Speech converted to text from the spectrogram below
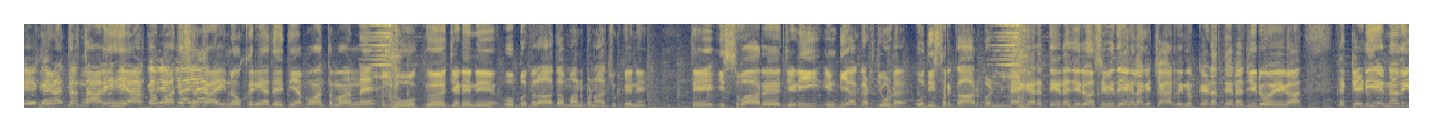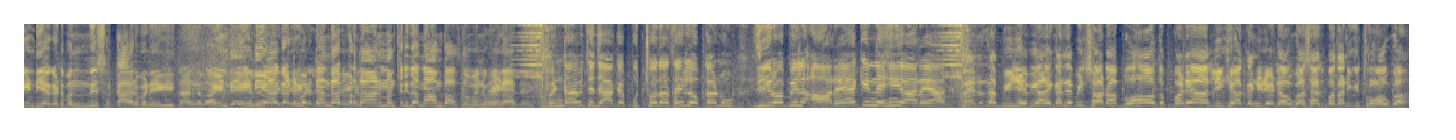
ਇਹ ਜਿਹੜਾ 43000 ਤੋਂ ਵੱਧ ਸਰਕਾਰੀ ਨੌਕਰੀਆਂ ਦੇਤੀਆਂ ਭਗਵੰਤ ਮਾਨ ਨੇ। ਲੋਕ ਜਿਹੜੇ ਨੇ ਉਹ ਬਦਲਾਅ ਦਾ ਮਨ ਬਣਾ ਚੁੱਕੇ ਨੇ। ਤੇ ਇਸ ਵਾਰ ਜਿਹੜੀ ਇੰਡੀਆ ਗੱਠਜੋੜ ਹੈ ਉਹਦੀ ਸਰਕਾਰ ਬਣਨੀ ਹੈ। ਕਹਿੰਦੇ 13 ਜ਼ੀਰੋ ਅਸੀਂ ਵੀ ਦੇਖ ਲਾਂਗੇ 4 ਦਿਨ ਨੂੰ ਕਿਹੜਾ 13 ਜ਼ੀਰੋ ਹੋਏਗਾ ਤੇ ਕਿਹੜੀ ਇਹਨਾਂ ਦੀ ਇੰਡੀਆ ਗਠਬੰਧਨ ਦੀ ਸਰਕਾਰ ਬਣੇਗੀ। ਇੰਡੀਆ ਗਠਬੰਧਨ ਦਾ ਪ੍ਰਧਾਨ ਮੰਤਰੀ ਦਾ ਨਾਮ ਦੱਸ ਦਿਓ ਮੈਨੂੰ ਕਿਹੜਾ। ਪਿੰਡਾਂ ਵਿੱਚ ਜਾ ਕੇ ਪੁੱਛੋ ਤਾਂ ਸਹੀ ਲੋਕਾਂ ਨੂੰ ਜ਼ੀਰੋ ਬਿੱਲ ਆ ਰਿਹਾ ਕਿ ਨਹੀਂ ਆ ਰਿਹਾ? ਪਹਿਲਾਂ ਤਾਂ ਬੀਜੇਪੀ ਵਾਲੇ ਕਹਿੰਦੇ ਵੀ ਸਾਡਾ ਬਹੁਤ ਪੜ੍ਹਿਆ ਲਿਖਿਆ ਕੈਂਡੀਡੇਟ ਆਊਗਾ ਸ਼ਾਇਦ ਪਤਾ ਨਹੀਂ ਕਿੱਥੋਂ ਆਊਗਾ।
